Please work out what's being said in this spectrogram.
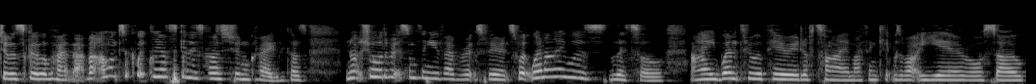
to a school like that. But I want to quickly ask you this question, Craig, because I'm not sure whether it's something you've ever experienced. But when I was little, I went through a period of time, I think it was about a year or so,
